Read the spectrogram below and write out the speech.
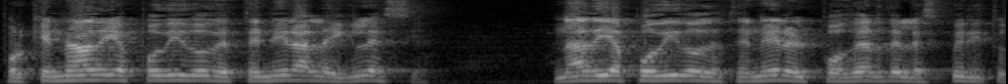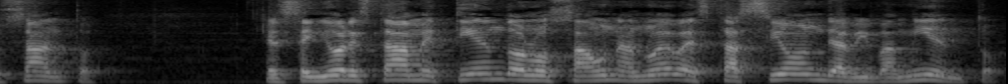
Porque nadie ha podido detener a la iglesia. Nadie ha podido detener el poder del Espíritu Santo. El Señor está metiéndonos a una nueva estación de avivamiento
